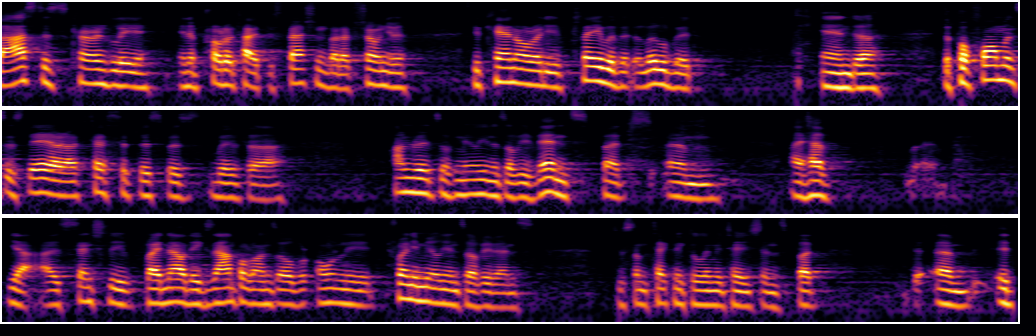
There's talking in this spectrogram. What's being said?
VAST is currently in a prototype fashion, but I've shown you you can already play with it a little bit. And uh, the performance is there. I've tested this with, with uh, hundreds of millions of events, but um, I have, uh, yeah, essentially, right now the example runs over only 20 millions of events to some technical limitations, but um, it,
